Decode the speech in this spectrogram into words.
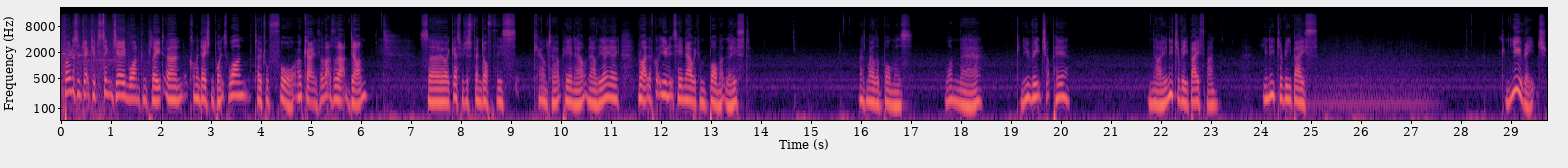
Bonus objective to sink Jaime 1 complete. Earn commendation points 1, total 4. Okay, so that's that done. So I guess we just fend off this counter up here now. Now the AA... Right, they've got units here now we can bomb at least. Where's my other bombers? One there. Can you reach up here? No, you need to rebase, man. You need to rebase. Can you reach?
